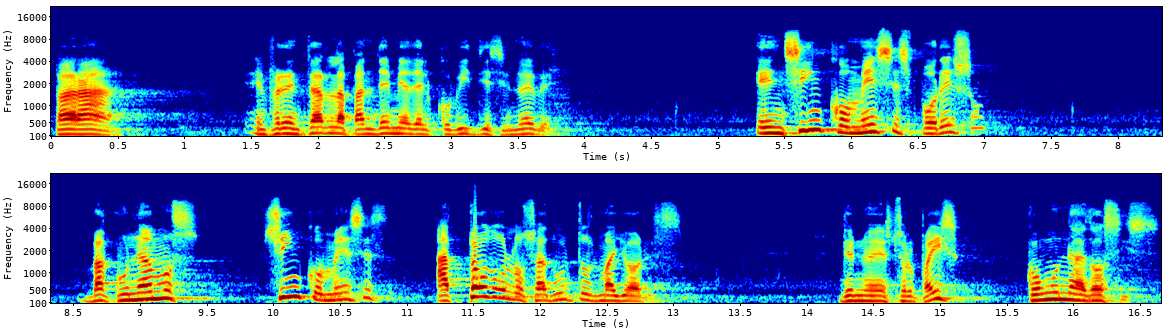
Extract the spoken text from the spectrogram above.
para enfrentar la pandemia del COVID-19. En cinco meses, por eso, vacunamos cinco meses a todos los adultos mayores de nuestro país con una dosis.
